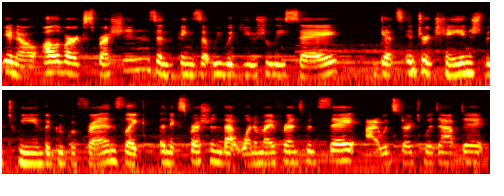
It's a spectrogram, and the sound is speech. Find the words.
you know, all of our expressions and things that we would usually say gets interchanged between the group of friends. Like an expression that one of my friends would say, I would start to adapt it,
